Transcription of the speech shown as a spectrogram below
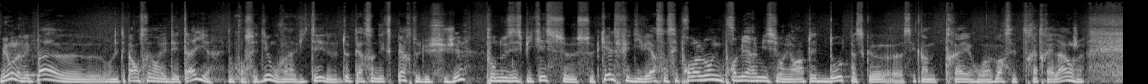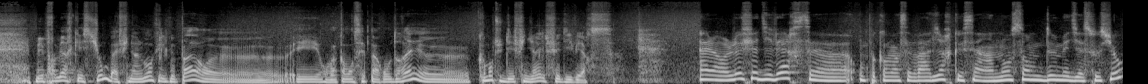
Mais on pas, euh, n'était pas rentré dans les détails, donc on s'est dit on va inviter deux personnes expertes du sujet pour nous expliquer ce, ce qu'est le fait divers. C'est probablement une première émission. Il y aura peut-être d'autres parce que c'est quand même très, on va voir, c'est très très large. Mais première question, bah, finalement quelque part, et on va commencer par Audrey. comment tu définirais le fait divers? Alors, le fait divers, euh, on peut commencer par dire que c'est un ensemble de médias sociaux,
